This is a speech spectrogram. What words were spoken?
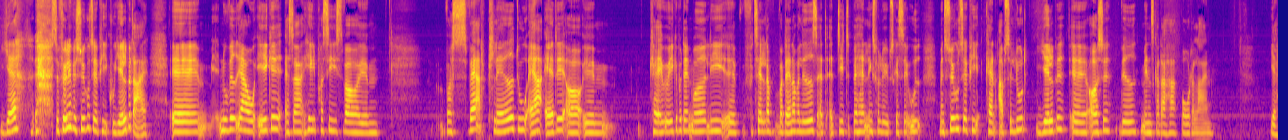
ja, selvfølgelig vil psykoterapi kunne hjælpe dig. Øhm, nu ved jeg jo ikke altså helt præcis, hvor, øhm, hvor svært plaget du er af det, og øhm, kan jeg jo ikke på den måde lige øh, fortælle dig, hvordan og hvorledes, at, at dit behandlingsforløb skal se ud. Men psykoterapi kan absolut hjælpe øh, også ved mennesker, der har borderline. Ja,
